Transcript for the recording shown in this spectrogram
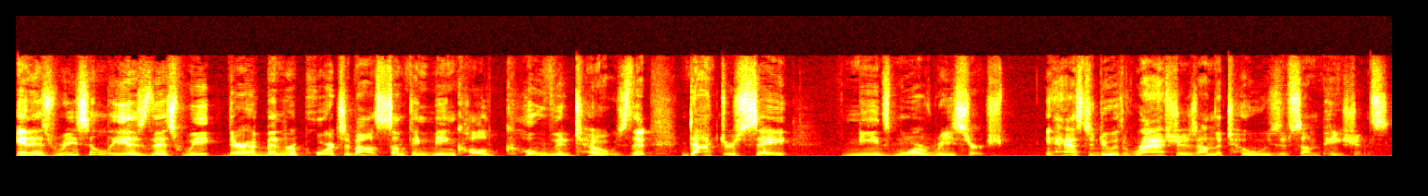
And as recently as this week, there have been reports about something being called COVID toes that doctors say needs more research. It has to do with rashes on the toes of some patients.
